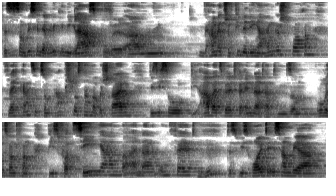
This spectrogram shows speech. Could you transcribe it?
Das ist so ein bisschen der Blick in die Glaskugel. Ähm, wir haben jetzt schon viele Dinge angesprochen. Vielleicht kannst du zum Abschluss nochmal beschreiben, wie sich so die Arbeitswelt verändert hat. In so einem Horizont von, wie es vor zehn Jahren war in deinem Umfeld. Mhm. Das, wie es heute ist, haben wir ja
